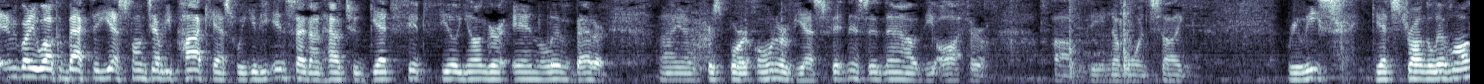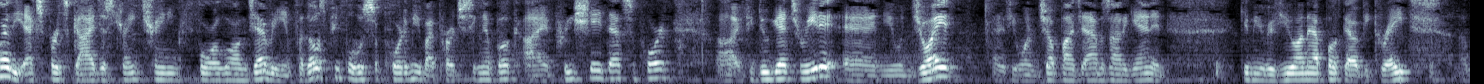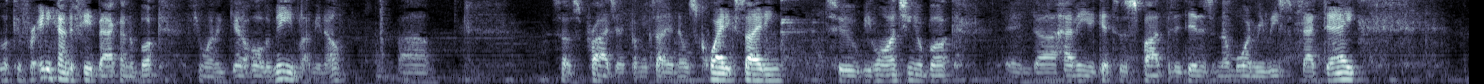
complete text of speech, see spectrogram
Everybody, welcome back to the Yes Longevity Podcast. We give you insight on how to get fit, feel younger, and live better. I am Chris Board, owner of Yes Fitness, and now the author of the number one selling release, Get Stronger, Live Longer, the expert's guide to strength training for longevity. And for those people who supported me by purchasing that book, I appreciate that support. Uh, if you do get to read it and you enjoy it, and if you want to jump onto Amazon again and give me a review on that book, that would be great. I'm looking for any kind of feedback on the book. If you want to get a hold of me, let me know. Um, so a project, let me tell you. It was quite exciting to be launching a book and uh, having it get to the spot that it did as the number one release that day.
